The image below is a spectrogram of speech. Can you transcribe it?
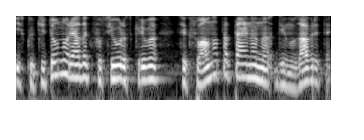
Изключително рядък фосил разкрива сексуалната тайна на динозаврите.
